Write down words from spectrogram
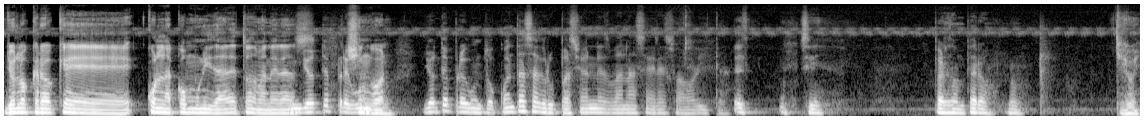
Yo lo creo que con la comunidad de todas maneras. yo te pregunto, Chingón. Yo te pregunto, ¿cuántas agrupaciones van a hacer eso ahorita? Es- sí. Perdón, pero no. ¿Qué, güey?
